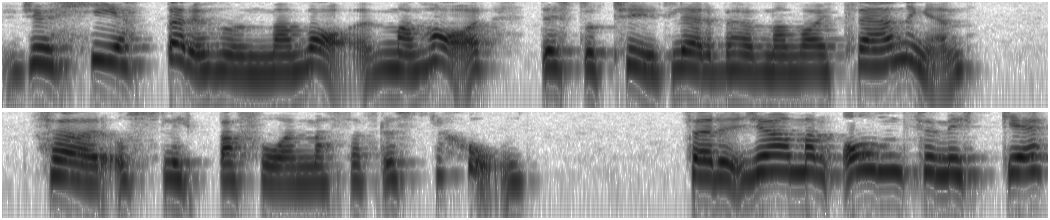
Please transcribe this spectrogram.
ju hetare hund man, var, man har, desto tydligare behöver man vara i träningen. För att slippa få en massa frustration. För gör man om för mycket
